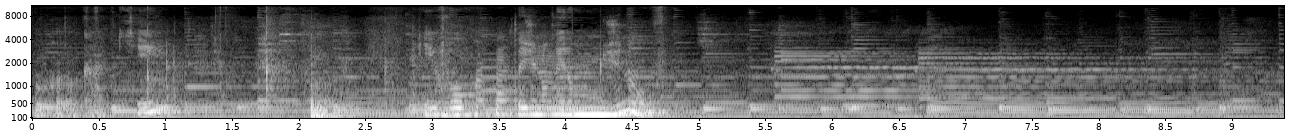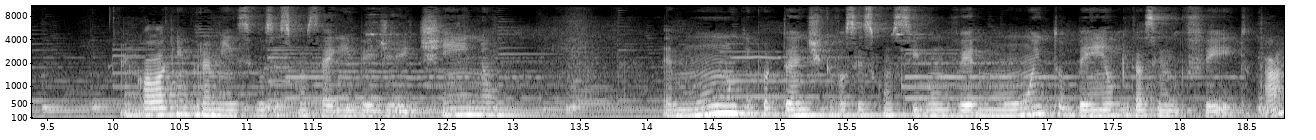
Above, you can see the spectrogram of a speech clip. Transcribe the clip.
Vou colocar aqui. E vou com a conta de número 1 um de novo. Coloquem para mim se vocês conseguem ver direitinho. É muito importante que vocês consigam ver muito bem o que está sendo feito, tá?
